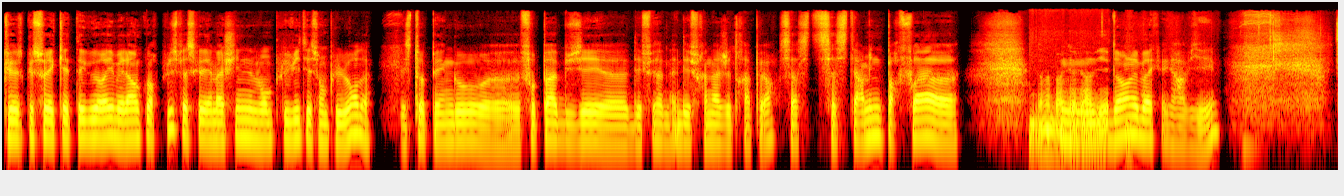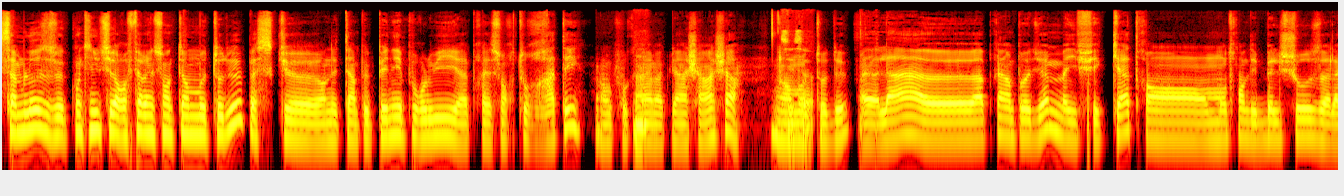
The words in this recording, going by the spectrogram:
que, que sur les catégories, mais là encore plus parce que les machines vont plus vite et sont plus lourdes. Les stop and go, euh, faut pas abuser euh, des, frein- des freinages de trappeur. Ça, ça se termine parfois euh, Dans le bac à gravier. dans le bac à gravier. Sam Lowe continue de se refaire une santé en Moto 2 parce qu'on était un peu peiné pour lui après son retour raté. Il faut quand même appeler un chat un chat en ça. Moto 2. Euh, là, euh, après un podium, bah, il fait 4 en montrant des belles choses à la,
